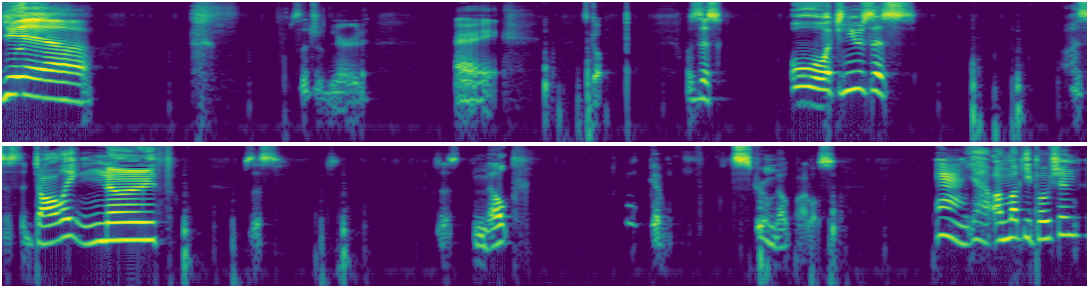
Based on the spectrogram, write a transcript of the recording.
Yeah! Such a nerd. Alright. Let's go. What's this? Oh, I can use this! Oh, is this the dolly? Knife! What's this? What's this? Milk? Screw milk bottles. Mm, yeah, unlucky potion.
